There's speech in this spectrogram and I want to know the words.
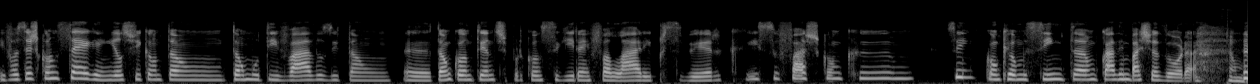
E vocês conseguem, eles ficam tão, tão motivados e tão, eh, tão contentes por conseguirem falar e perceber que isso faz com que, sim, com que eu me sinta um bocado embaixadora. Tão bom.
